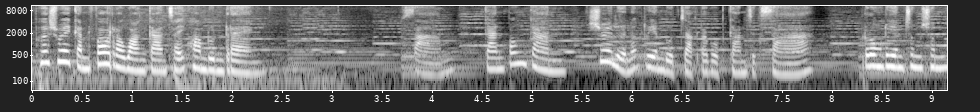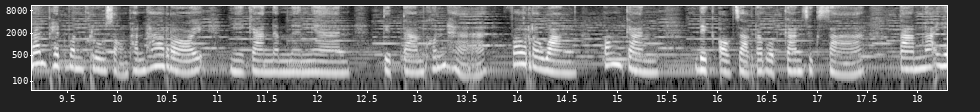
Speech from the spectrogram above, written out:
เพื่อช่วยกันเฝ้าระวังการใช้ความรุนแรง 3. การป้องกันช่วยเหลือนักเรียนหลุดจากระบบการศึกษา โรงเรียนชุมชนบ้านเพชรวันครู 2500 มีการดำเนินงาน ติดตามค้นหา เฝ้าระวัง ป้องกัน เด็กออกจากระบบการศึกษา ตามนโย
